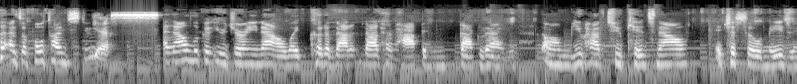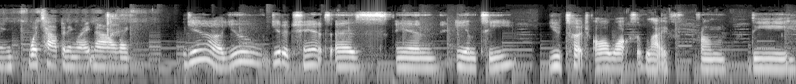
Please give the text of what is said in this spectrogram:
As a full time student. Yes. And now look at your journey now. Like, could have that that have happened back then? Um, you have two kids now. It's just so amazing what's happening right now. Like, yeah, you get a chance as an EMT. You touch all walks of life from the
